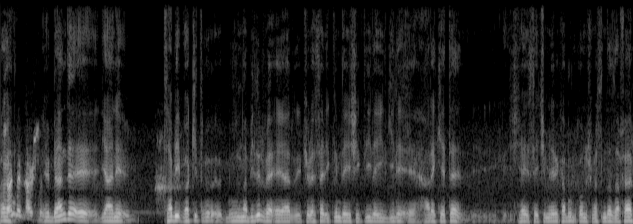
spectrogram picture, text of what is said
Evet. Sen ne dersin? E, ben de e, yani tabii vakit bulunabilir ve eğer küresel iklim değişikliği ile ilgili e, harekete şey seçimleri kabul konuşmasında zafer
